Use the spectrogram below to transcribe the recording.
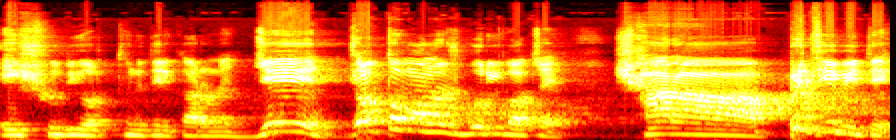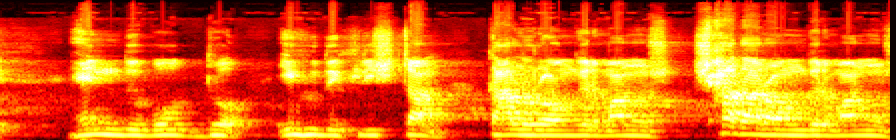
এই সুদী অর্থনীতির কারণে যে যত মানুষ গরিব আছে, সারা পৃথিবীতে হিন্দু, বৌদ্ধ, ইহুদি, খ্রিস্টান, কালো রঙের মানুষ, সাদা রঙের মানুষ,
